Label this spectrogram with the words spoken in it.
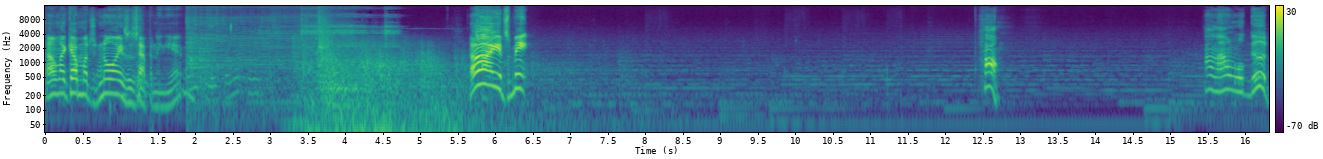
I don't like how much noise is happening here. Hi, it's me. Huh. Oh, that don't look good.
